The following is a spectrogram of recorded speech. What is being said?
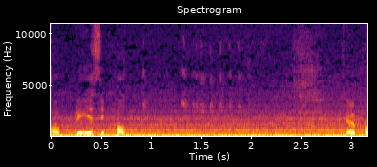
6D 16เทอร์โบ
